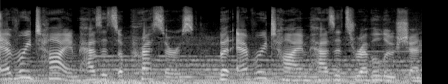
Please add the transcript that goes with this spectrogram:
Every time has its oppressors, but every time has its revolution.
